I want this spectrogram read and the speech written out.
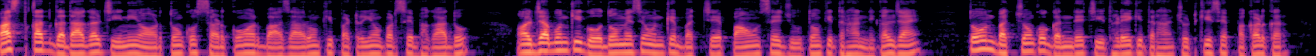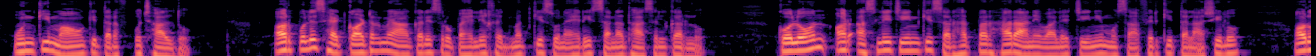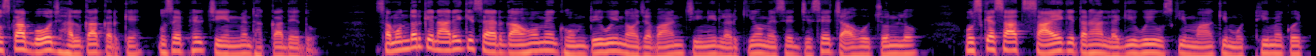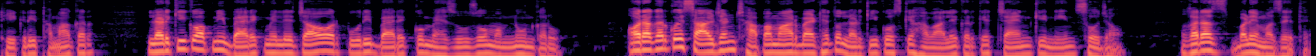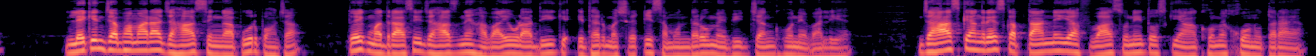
پست قد گداگر چینی عورتوں کو سڑکوں اور بازاروں کی پٹریوں پر سے بھگا دو اور جب ان کی گودوں میں سے ان کے بچے پاؤں سے جوتوں کی طرح نکل جائیں تو ان بچوں کو گندے چیتڑے کی طرح چٹکی سے پکڑ کر ان کی ماؤں کی طرف اچھال دو اور پولیس ہیڈ کوارٹر میں آ کر اس روپہلی خدمت کی سنہری سند حاصل کر لو۔ کولون اور اصلی چین کی سرحد پر ہر آنے والے چینی مسافر کی تلاشی لو اور اس کا بوجھ ہلکا کر کے اسے پھر چین میں دھکا دے دو۔ سمندر کنارے کی سیرگاہوں میں گھومتی ہوئی نوجوان چینی لڑکیوں میں سے جسے چاہو چن لو۔ اس کے ساتھ سائے کی طرح لگی ہوئی اس کی ماں کی مٹھی میں کوئی ٹھیکری تھما کر، لڑکی کو اپنی بیرک میں لے جاؤ اور پوری بیرک کو محظوظ و ممنون کرو۔ اور اگر کوئی سالجنٹ چھاپا مار بیٹھے تو لڑکی کو اس کے حوالے کر کے چین کی نیند سو جاؤ۔ غرض بڑے مزے تھے۔ لیکن جب ہمارا جہاز سنگاپور پہنچا، تو ایک مدراسی جہاز نے ہوائی اڑا دی کہ ادھر مشرقی سمندروں میں بھی جنگ ہونے والی ہے۔ جہاز کے انگریز کپتان نے یہ افواہ سنی تو اس کی آنکھوں میں خون اتر آیا۔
